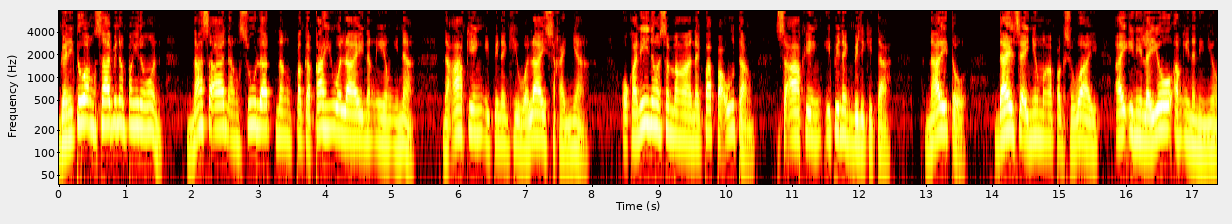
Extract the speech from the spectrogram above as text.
Ganito ang sabi ng Panginoon, Nasaan ang sulat ng pagkakahiwalay ng iyong ina na aking ipinaghiwalay sa kanya? O kanino sa mga nagpapautang sa aking ipinagbili kita? Narito, dahil sa inyong mga pagsuway ay inilayo ang ina ninyo.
